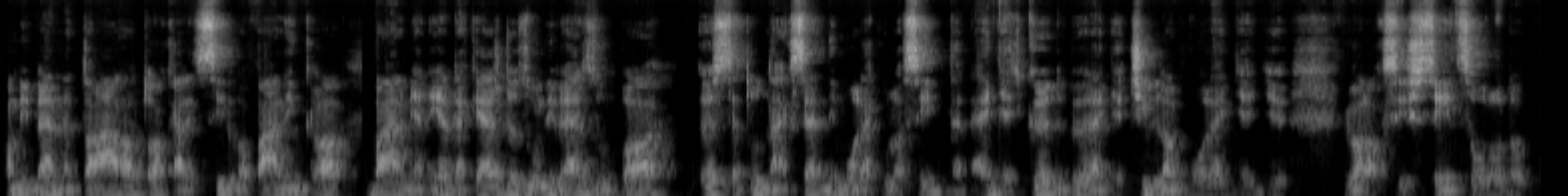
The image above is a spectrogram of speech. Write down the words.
ami benne található, akár egy szilva pálinka, bármilyen érdekes, de az univerzumban össze tudnánk szedni molekula szinten. Egy-egy ködből, egy-egy csillagból, egy-egy galaxis szétszóródott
